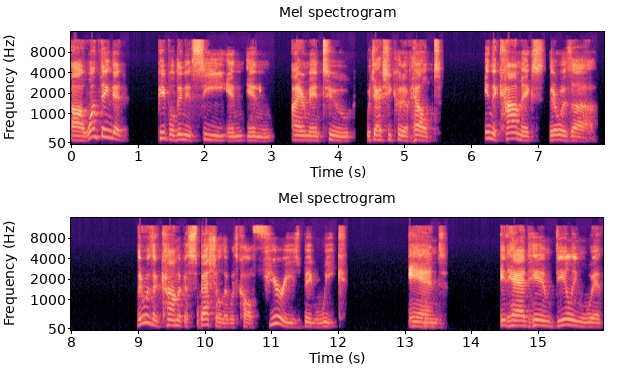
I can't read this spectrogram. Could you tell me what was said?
Uh, one thing that people didn't see in in Iron Man two, which actually could have helped, in the comics, there was a there was a comic, a special that was called Fury's Big Week, and it had him dealing with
